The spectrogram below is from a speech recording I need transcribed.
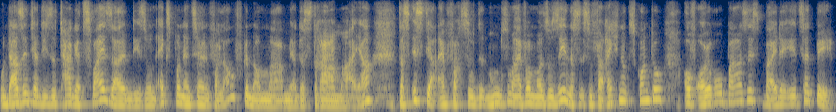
und da sind ja diese Target 2 Salden, die so einen exponentiellen Verlauf aufgenommen haben, ja, das Drama, ja. Das ist ja einfach so, das muss man einfach mal so sehen. Das ist ein Verrechnungskonto auf Euro-Basis bei der EZB.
